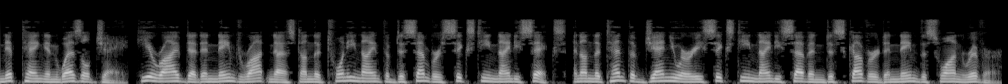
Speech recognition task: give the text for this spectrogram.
Nijptang and Weseltje, he arrived at and named Rottnest on 29 December 1696, and on 10 January 1697 discovered and named the Swan River.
